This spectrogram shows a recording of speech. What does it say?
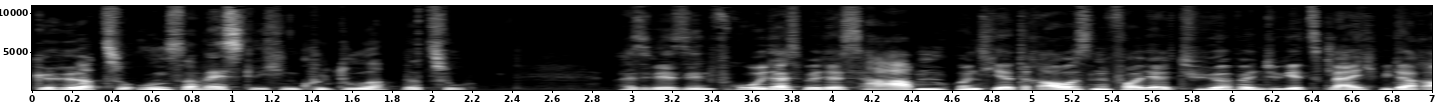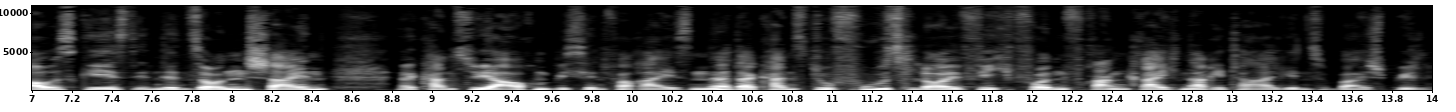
gehört zu unserer westlichen Kultur dazu. Also wir sind froh, dass wir das haben. Und hier draußen vor der Tür, wenn du jetzt gleich wieder rausgehst in den Sonnenschein, äh, kannst du ja auch ein bisschen verreisen. Ne? Da kannst du fußläufig von Frankreich nach Italien zum Beispiel.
